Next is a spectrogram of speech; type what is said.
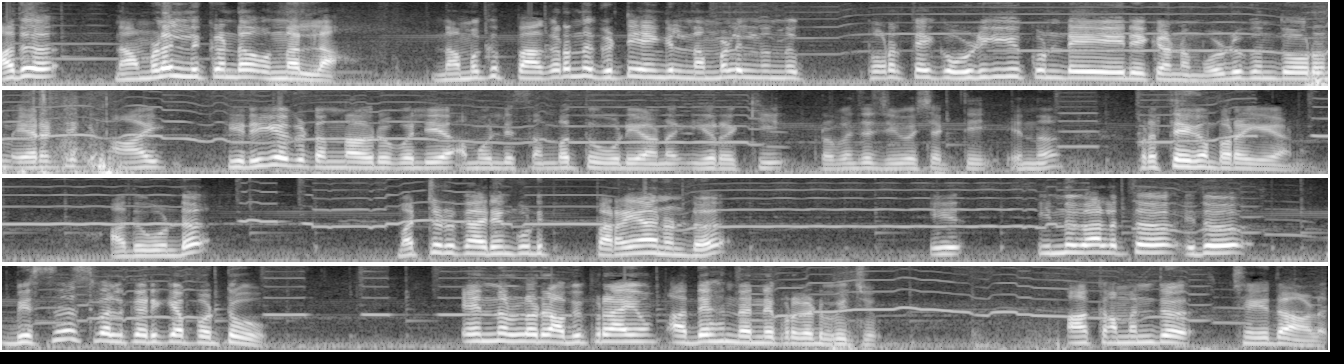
അത് നമ്മളിൽ നിൽക്കേണ്ട ഒന്നല്ല. നമുക്ക് പകർന്നു കിട്ടിയെങ്കിൽ നമ്മളിൽ നിന്ന് പുറത്തേക്ക് ഒഴുകിക്കൊണ്ടേയിരിക്കണം. ഒഴുകുന്തോറും ഇരട്ടി ആയി തിരികെ കിട്ടുന്ന ഒരു വലിയ അമൂല്യ സമ്പത്ത് കൂടിയാണ് ഈ റക്കി പ്രപഞ്ച ജീവശക്തി എന്ന് പ്രത്യേകം പറയുകയാണ്. അതുകൊണ്ട് മറ്റൊരു കാര്യം കൂടി പറയാനുണ്ട്. ഈ ഇന്ന് കാലത്ത് ഇത് ബിസിനസ് വൽക്കരിക്കപ്പെട്ടു എന്നുള്ളൊരു അഭിപ്രായം അദ്ദേഹം തന്നെ പ്രകടിപ്പിച്ചു. ആ കമന്റ് ചെയ്ത ആൾ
